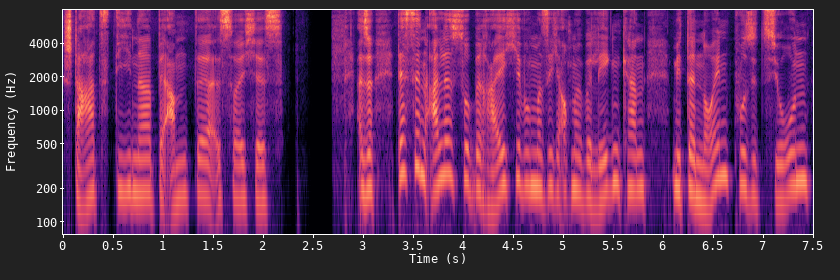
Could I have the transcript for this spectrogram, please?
Staatsdiener, Beamte als solches. Also das sind alles so Bereiche, wo man sich auch mal überlegen kann, mit der neuen Position,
